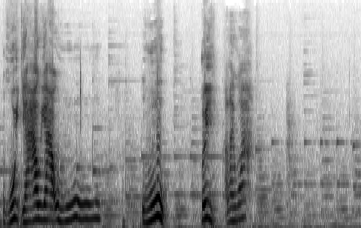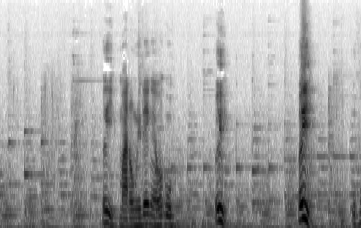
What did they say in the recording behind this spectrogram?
โอ้โหยาวยาวโอ้โหโอ้โหเฮ้ย อะไรวะ เฮ้ย มาตรงนี้ได้ไงวะกู เฮ้ย เฮ้ย โอ้โห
